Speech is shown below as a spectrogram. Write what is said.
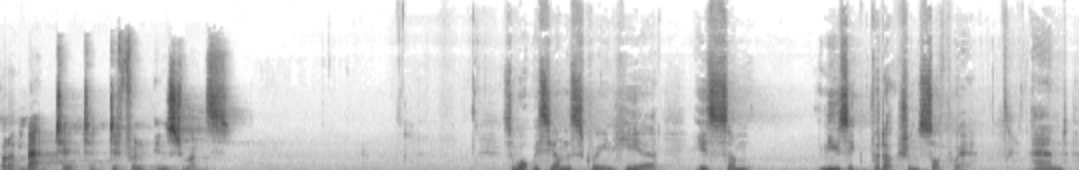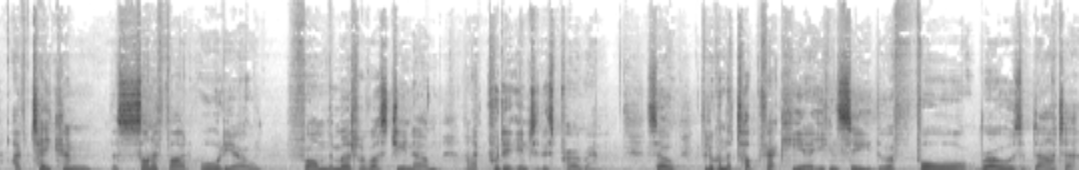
but I've mapped it to different instruments. So what we see on the screen here is some music production software. And I've taken the sonified audio from the Myrtle Rust genome and I put it into this program. So if you look on the top track here, you can see there are four rows of data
